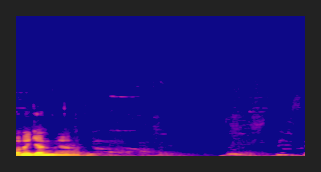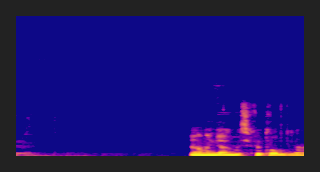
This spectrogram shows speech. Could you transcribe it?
bana gelme ya. Bizde. Yanının gelmesi kötü oldu ya.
